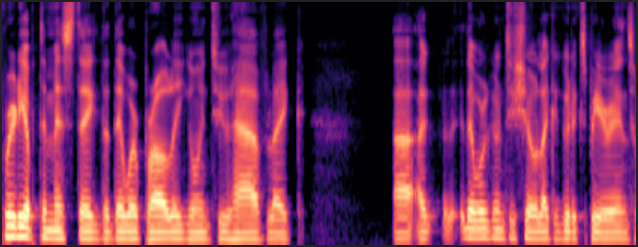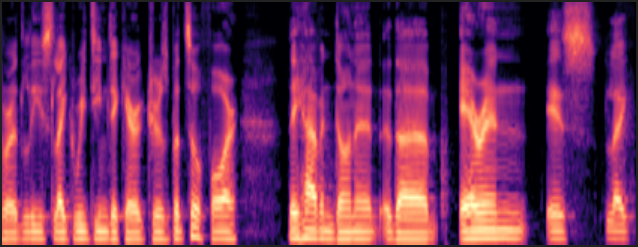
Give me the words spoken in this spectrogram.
pretty optimistic that they were probably going to have like uh a, they were going to show like a good experience or at least like redeem the characters, but so far they haven't done it. The Eren is like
